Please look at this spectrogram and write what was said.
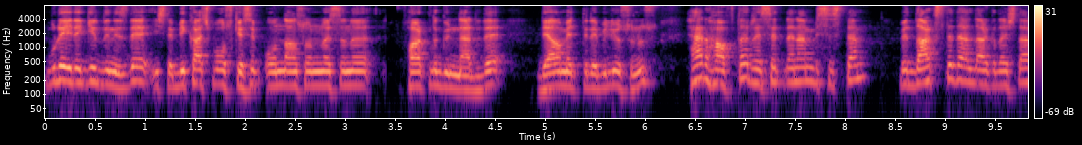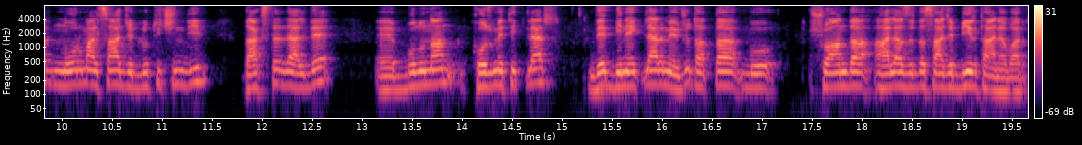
Buraya da girdiğinizde işte birkaç boss kesip ondan sonrasını farklı günlerde de devam ettirebiliyorsunuz. Her hafta resetlenen bir sistem ve Dark Citadel'de arkadaşlar normal sadece loot için değil Dark Citadel'de e, bulunan kozmetikler ve binekler mevcut. Hatta bu şu anda halihazırda sadece bir tane var.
